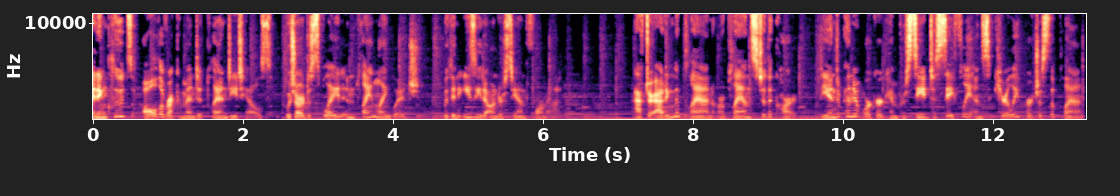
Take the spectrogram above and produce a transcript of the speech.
It includes all the recommended plan details, which are displayed in plain language with an easy to understand format. After adding the plan or plans to the cart, the independent worker can proceed to safely and securely purchase the plan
